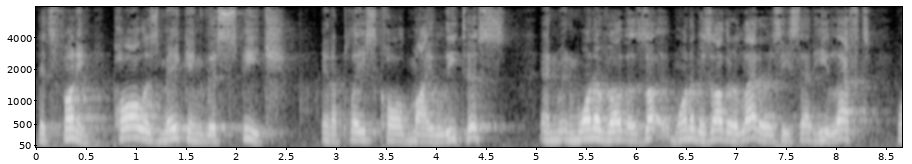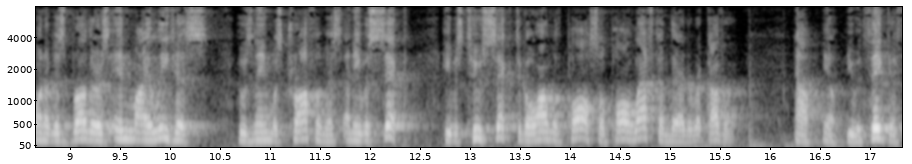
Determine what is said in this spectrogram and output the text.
it's funny. Paul is making this speech in a place called Miletus. And in one of, others, one of his other letters, he said he left one of his brothers in Miletus, whose name was Trophimus, and he was sick. He was too sick to go on with Paul, so Paul left him there to recover. Now, you know, you would think if,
